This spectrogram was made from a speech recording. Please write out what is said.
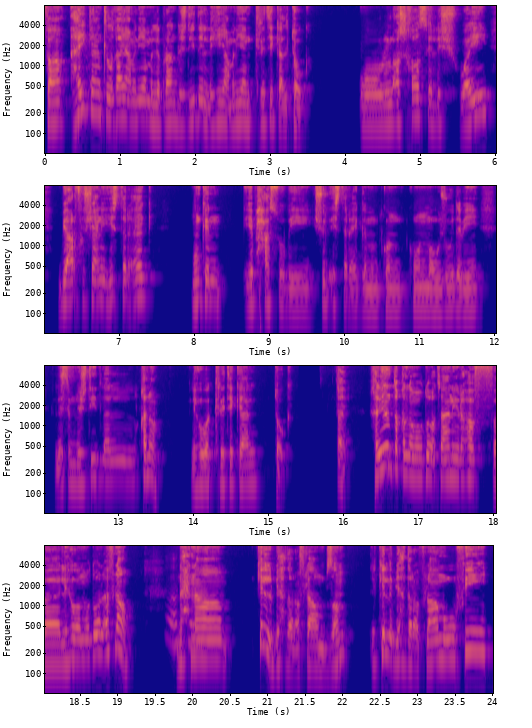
فهي كانت الغاية عمليا من ال brand الجديده اللي هي عمليا Critical Talk وللأشخاص اللي شوي بيعرفوا شو يعني Easter egg ممكن يبحثوا بشو ال Easter egg لما تكون تكون موجودة بالاسم الجديد للقناة اللي هو Critical Talk طيب خلينا ننتقل لموضوع ثاني رهف اللي هو موضوع الأفلام. نحن كل بيحضر أفلام بظن الكل بيحضر افلام وفي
